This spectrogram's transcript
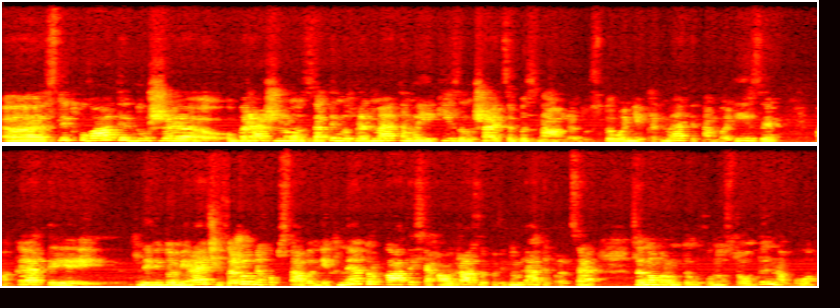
Е, Слідкувати дуже обережно за тими предметами, які залишаються без нагляду. Сторонні предмети, там валізи, пакети, невідомі речі. За жодних обставин їх не торкатися, а одразу повідомляти про це за номером телефону 101 або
